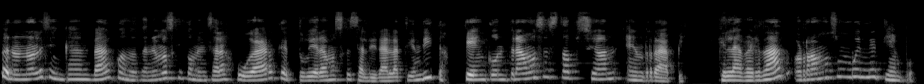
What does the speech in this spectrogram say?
pero no les encanta cuando tenemos que comenzar a jugar que tuviéramos que salir a la tiendita. Que encontramos esta opción en Rappi la verdad ahorramos un buen de tiempo.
